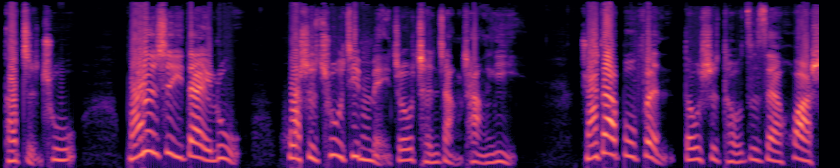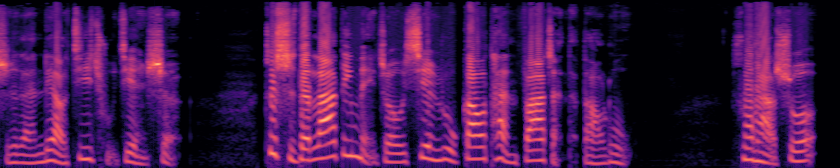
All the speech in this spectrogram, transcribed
他指出，不论是一带一路或是促进美洲成长倡议，绝大部分都是投资在化石燃料基础建设，这使得拉丁美洲陷入高碳发展的道路。苏塔说，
